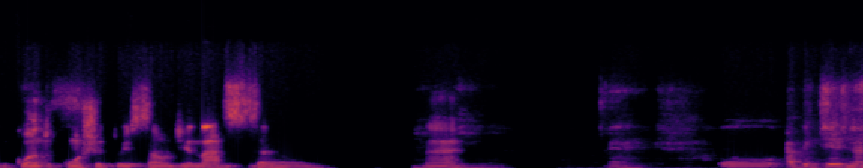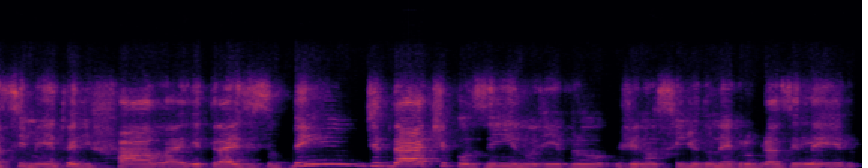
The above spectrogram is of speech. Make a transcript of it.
enquanto constituição de nação, né? É. O Abdias Nascimento ele fala, ele traz isso bem didáticozinho no livro Genocídio do Negro Brasileiro.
